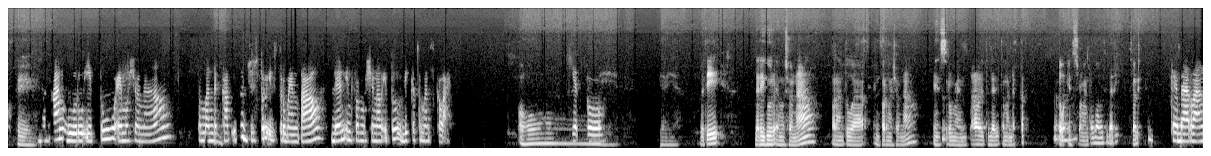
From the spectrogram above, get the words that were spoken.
Oke. Sedangkan guru itu emosional, teman dekat itu justru instrumental, dan informasional itu lebih ke teman sekelas. Oh. Gitu. Iya, iya. Berarti dari guru emosional, orang tua informasional, instrumental itu dari teman dekat. Tuh, instrumental apa sih tadi? Sorry. Kayak barang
